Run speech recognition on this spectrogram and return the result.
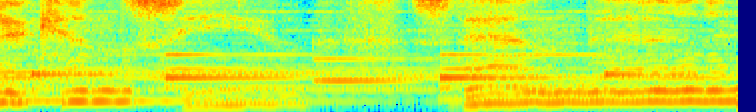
I can see you standing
